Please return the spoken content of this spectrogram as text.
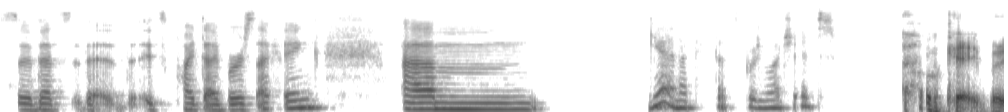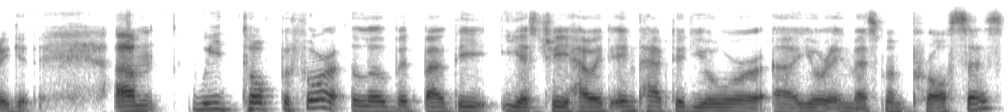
so that's the, it's quite diverse i think. Um, yeah and i think that's pretty much it Okay, very good. Um, we talked before a little bit about the ESG, how it impacted your uh, your investment process,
